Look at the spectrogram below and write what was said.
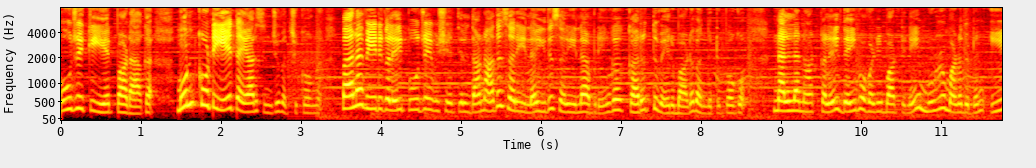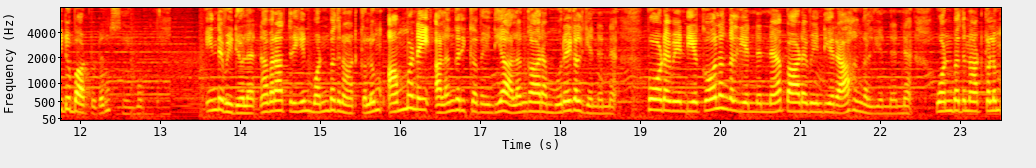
பூஜைக்கு ஏற்பாடாக முன்கூட்டியே தயார் செஞ்சு வச்சுக்கோங்க. பல வீடுகளில் பூஜை விஷயத்தில் தான் அது சரியில்லை இது சரியில்லை அப்படிங்கிற கருத்து வேறுபாடு வந்துட்டு போகும். நல்ல நாட்களில் தெய்வ வழிபாட்டினை முழு மனதுடன் ஈடுபாட்டுடன் செய்வோம். இந்த வீடியோவில் நவராத்திரியின் ஒன்பது நாட்களும் அம்மனை அலங்கரிக்க வேண்டிய அலங்கார முறைகள் என்னென்ன? போட வேண்டிய கோலங்கள் என்னென்ன? பாட வேண்டிய ராகங்கள் என்னென்ன? ஒன்பது நாட்களும்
